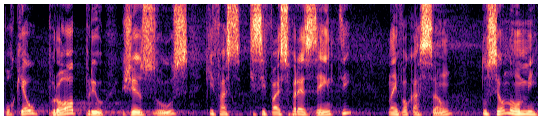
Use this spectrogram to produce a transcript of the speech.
Porque é o próprio Jesus que, faz, que se faz presente na invocação do seu nome.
